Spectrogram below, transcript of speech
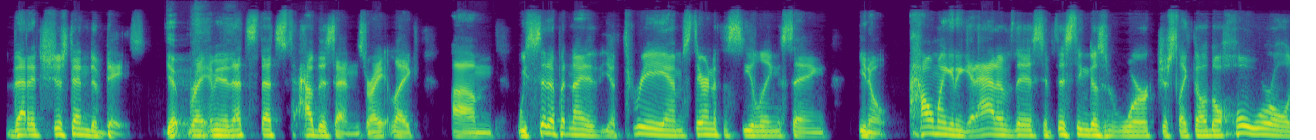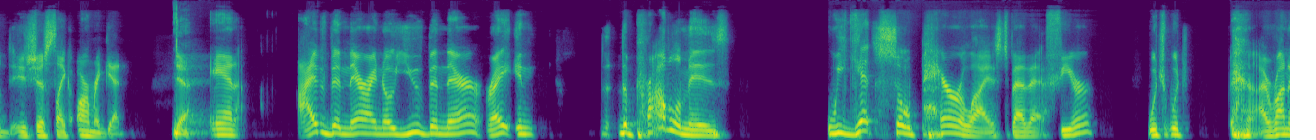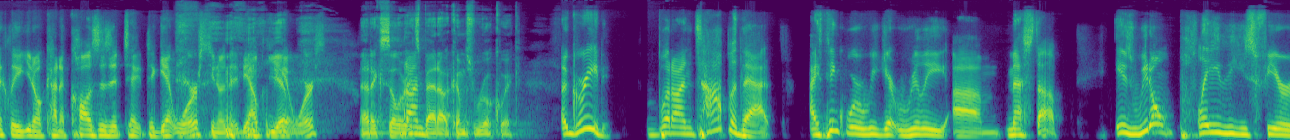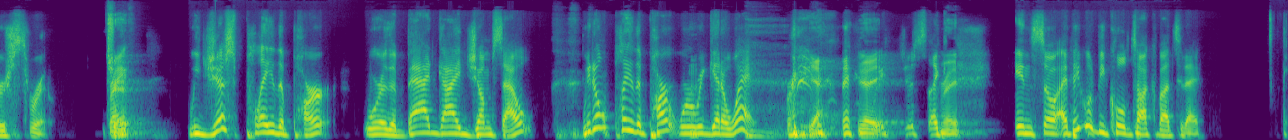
that it's just end of days. Yep. Right. I mean, that's that's how this ends, right? Like, um, we sit up at night at you know, 3 a.m. staring at the ceiling, saying, you know, how am I going to get out of this if this thing doesn't work? Just like the the whole world is just like Armageddon. Yeah. And I've been there. I know you've been there, right? And th- the problem is we get so paralyzed by that fear, which which ironically, you know, kind of causes it to, to get worse, you know, the, the outcome Yep. to get worse. That accelerates bad outcomes real quick. Agreed. But on top of that, I think where we get really um, messed up is we don't play these fears through, right? Sure. We just play the part where the bad guy jumps out. We don't play the part where we get away, right? Yeah, right. just like, Right. and so I think what would be cool to talk about today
